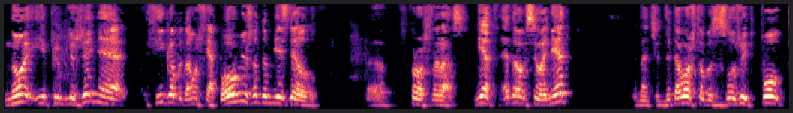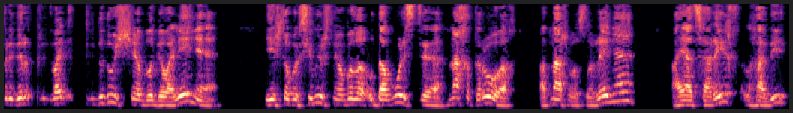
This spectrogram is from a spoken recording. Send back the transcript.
но и приближение фига, потому что я помню, что ты мне сделал э, в прошлый раз. Нет, этого всего нет. Значит, для того, чтобы заслужить пол, предыдущее благоволение, и чтобы Всевышнего было удовольствие на хатруах от нашего служения, а я царих лхави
